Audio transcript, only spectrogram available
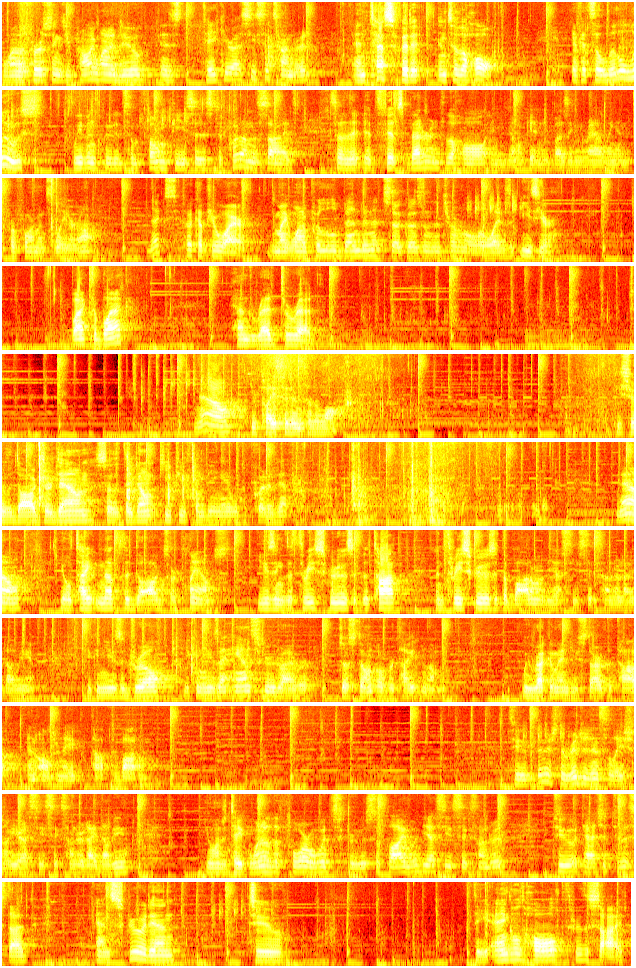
One of the first things you probably want to do is take your SC600 and test fit it into the hole. If it's a little loose, we've included some foam pieces to put on the sides so that it fits better into the hole and you don't get any buzzing and rattling and performance later on. Next, hook up your wire. You might want to put a little bend in it so it goes into the terminal a little easier. Black to black and red to red. Now you place it into the wall. Be sure the dogs are down so that they don't keep you from being able to put it in. Now you'll tighten up the dogs or clamps using the three screws at the top and three screws at the bottom of the SC600 IW. You can use a drill, you can use a hand screwdriver, just don't over tighten them. We recommend you start at the top and alternate top to bottom. To finish the rigid installation of your SC600 IW, you want to take one of the four wood screws supplied with the SC600 to attach it to the stud and screw it in to the angled hole through the side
